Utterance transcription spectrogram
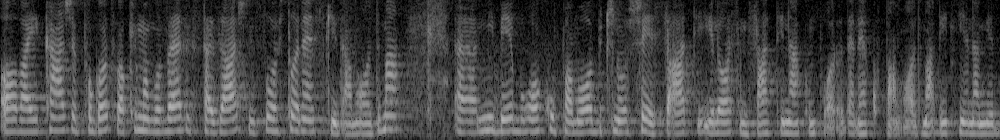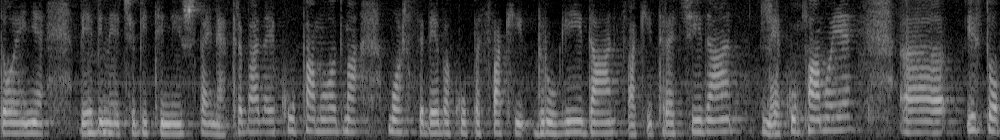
ovaj, kažem, pogotovo ako imamo velik taj zaštni sloj, to ne skidamo odmah. E, mi bebu okupamo obično 6 sati ili 8 sati nakon poroda. Ne kupamo odmah. Bitnije nam je dojenje. Bebi -hmm. neće biti ništa i ne treba da je kupamo odmah. Može se beba kupa svaki drugi dan, svaki treći dan ne kupamo je. Uh, isto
